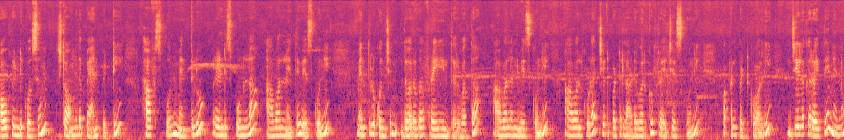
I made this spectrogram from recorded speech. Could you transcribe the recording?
ఆవు పిండి కోసం స్టవ్ మీద ప్యాన్ పెట్టి హాఫ్ స్పూన్ మెంతులు రెండు స్పూన్ల ఆవాలను అయితే వేసుకొని మెంతులు కొంచెం దోరగా ఫ్రై అయిన తర్వాత ఆవాలను వేసుకొని ఆవాలు కూడా చిటపటలాడే వరకు ఫ్రై చేసుకొని పక్కన పెట్టుకోవాలి. జీలకర్ర అయితే నేను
